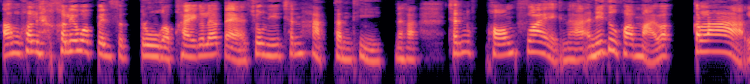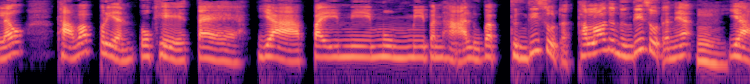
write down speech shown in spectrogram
เอาเขาเรียกเขาเรียกว่าเป็นศัตรูกับใครก็แล้วแต่ช่วงนี้ฉันหักทันทีนะคะ ฉันพร้อมไฟนะคะอันนี้คือความหมายว่า กล้าแล้วถามว่าเปลี่ยนโอเค แต่อย่าไปมีมุมมีปัญหาหรือแบบถึงที่สุดอะทะเลาะจนถึงที่สุดอันเนี้ยอืมอย่า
